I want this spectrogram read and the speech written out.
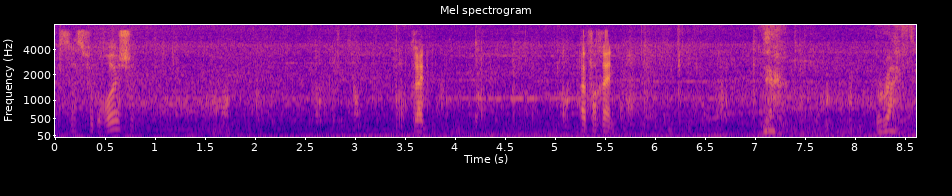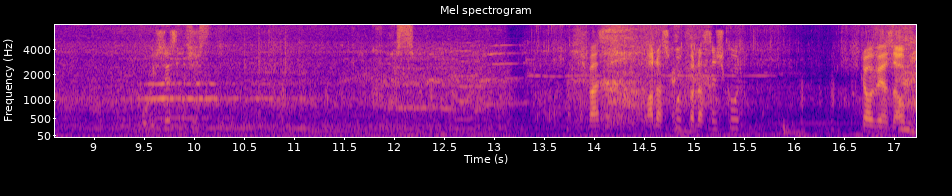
Was ist das für Geräusche? Rennen. Einfach rennen. There. The raft. Ich seh's nicht. Just. Ich weiß nicht. War das gut? War das nicht gut? Ich glaube, wir saufen.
